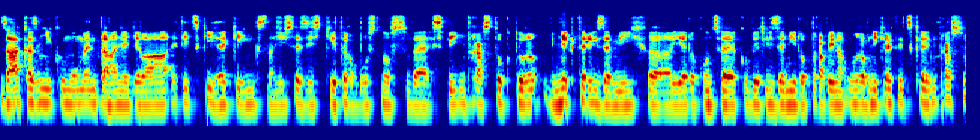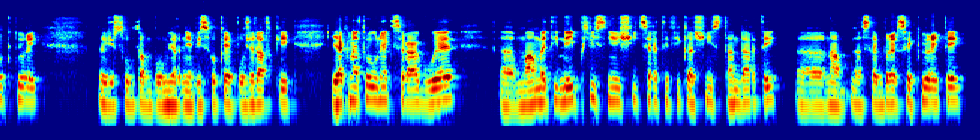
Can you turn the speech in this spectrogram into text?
zákazníků momentálně dělá etický hacking, snaží se zjistit robustnost své, své infrastruktury. V některých zemích eh, je dokonce jakoby řízení dopravy na úrovni kritické infrastruktury, takže jsou tam poměrně vysoké požadavky. Jak na to UNEX reaguje? Eh, máme ty nejpřísnější certifikační standardy na, na cyber security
